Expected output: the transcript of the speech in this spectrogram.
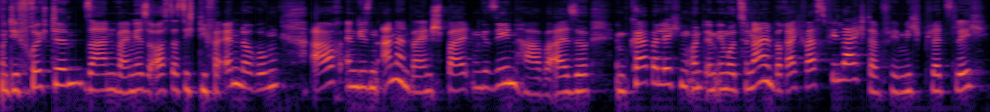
Und die Früchte sahen bei mir so aus, dass ich die Veränderung auch in diesen anderen beiden Spalten gesehen habe. Also im körperlichen und im emotionalen Bereich war es viel leichter für mich plötzlich.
